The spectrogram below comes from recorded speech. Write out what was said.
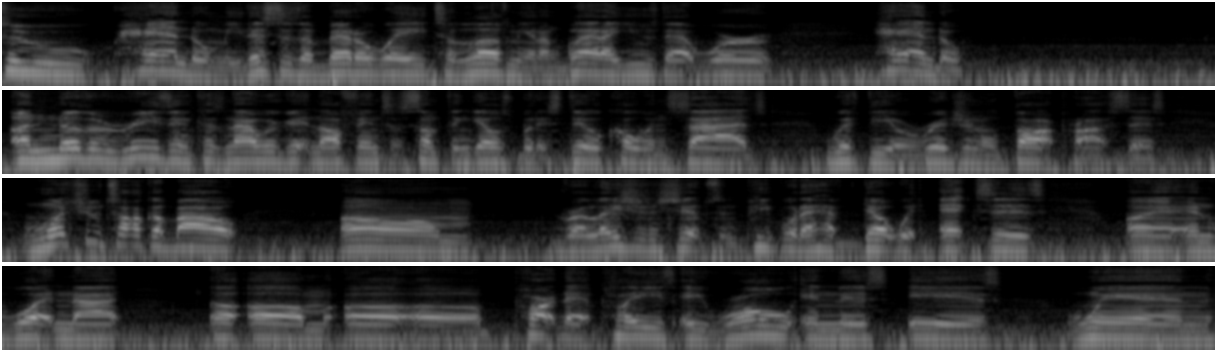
to handle me. This is a better way to love me. And i'm glad i used that word handle. Another reason because now we're getting off into something else but it still coincides with the original thought process. Once you talk about um relationships and people that have dealt with exes uh, and whatnot uh, um uh, uh part that plays a role in this is when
